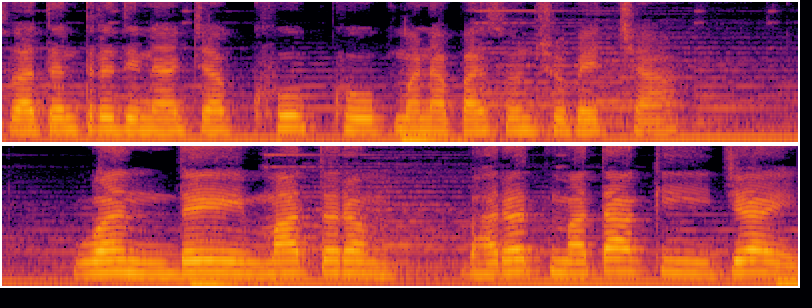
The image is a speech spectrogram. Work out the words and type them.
स्वातंत्र्य दिनाच्या खूप खूप मनापासून शुभेच्छा. वंदे मातरम. भारत माता की जय.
